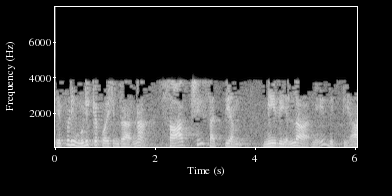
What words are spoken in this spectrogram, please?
எப்படி முடிக்க போகின்றார்னா சாட்சி சத்தியம் மீதி எல்லாமே நித்தியா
